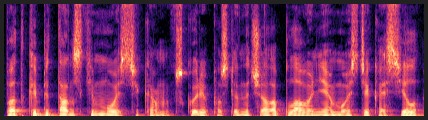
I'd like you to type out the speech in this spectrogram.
под капитанским мостиком. Вскоре после начала плавания мостик осел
